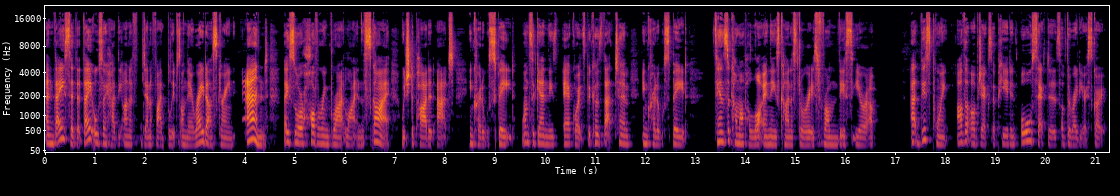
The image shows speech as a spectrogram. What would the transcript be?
and they said that they also had the unidentified blips on their radar screen, and they saw a hovering bright light in the sky, which departed at incredible speed. Once again, these air quotes, because that term incredible speed tends to come up a lot in these kind of stories from this era. At this point, other objects appeared in all sectors of the radarscope.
